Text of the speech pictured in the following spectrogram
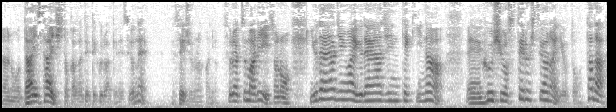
あの、大祭司とかが出てくるわけですよね。聖書の中には。それはつまり、その、ユダヤ人はユダヤ人的な、えー、風習を捨てる必要はないよと。ただ、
